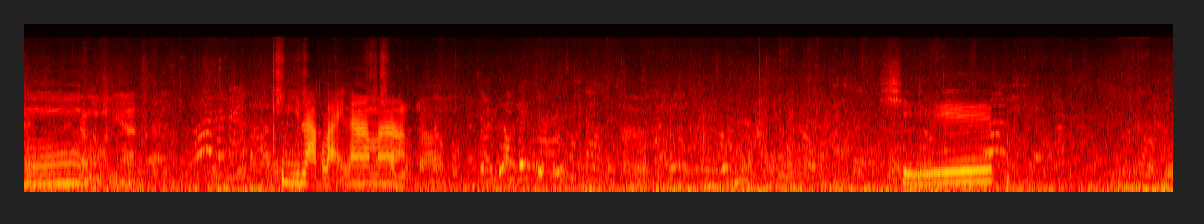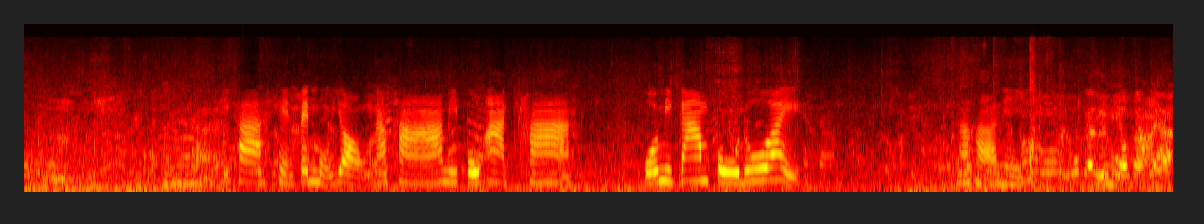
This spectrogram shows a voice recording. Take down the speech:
นี่มีหลากหลายหน้ามาก ชิปนี่ค่ะนี่ค่ะ เห็นเป็นหมูหยองนะคะ มีปูอัดค่ะโอ้ยมีก้ามปูด้วย นะคะนี่ลูกแกลืมเอาขายอะ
